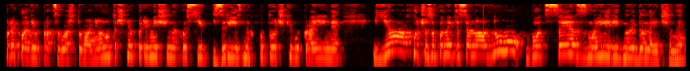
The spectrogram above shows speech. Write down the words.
прикладів працевлаштування внутрішньопереміщених осіб з різних куточків України. Я хочу зупинитися на одному, бо це з моєї рідної Донеччини.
